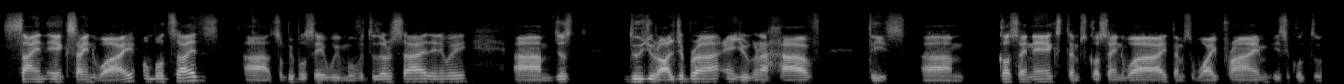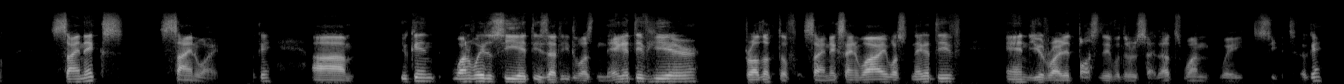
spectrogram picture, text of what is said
sine x, sine y on both sides. Uh, some people say we move it to the other side anyway. Um, just do your algebra and you're gonna have this. Um, cosine x times cosine y times y prime is equal to sine x sine y, okay? Um, you can, one way to see it is that it was negative here, product of sine x sine y was negative, and you write it positive on the other side. That's one way to see it, okay?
